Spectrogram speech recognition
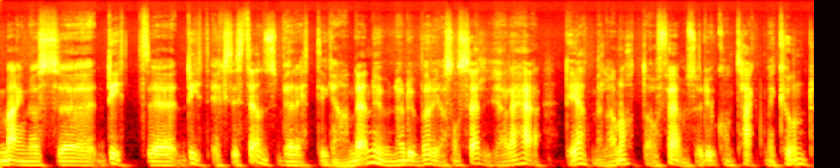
Magnus, eh, ditt, eh, ditt existensberättigande nu när du börjar som säljare här, det är att mellan 8 och 5 så är du i kontakt med kund.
